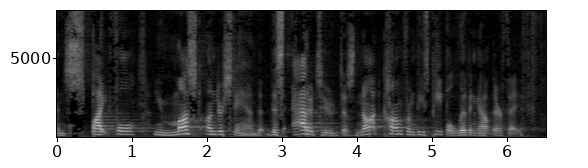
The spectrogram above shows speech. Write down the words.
and spiteful, you must understand that this attitude does not come from these people living out their faith.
